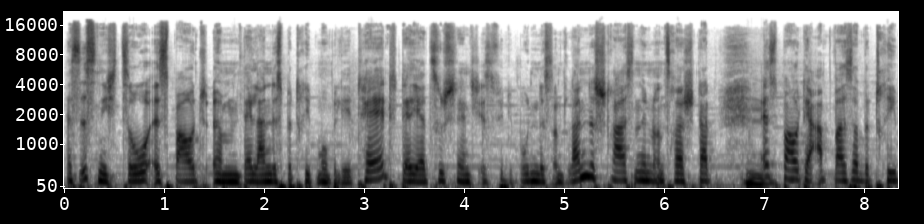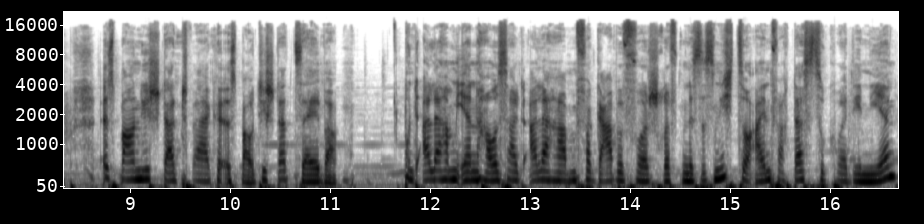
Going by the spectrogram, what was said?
Das ist nicht so. Es baut ähm, der Landesbetrieb Mobilität, der ja zuständig ist für die Bundes- und Landesstraßen in unserer Stadt. Hm. Es baut der Abwasserbetrieb, es bauen die Stadtwerke, es baut die Stadt selber. Und alle haben ihren Haushalt, alle haben Vergabevorschriften. Es ist nicht so einfach, das zu koordinieren.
